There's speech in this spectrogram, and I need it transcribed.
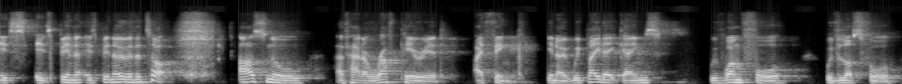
it's it's been it's been over the top. Arsenal have had a rough period. I think you know we played eight games. We've won four. We've lost four.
